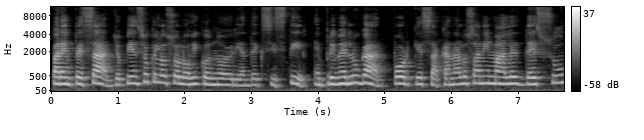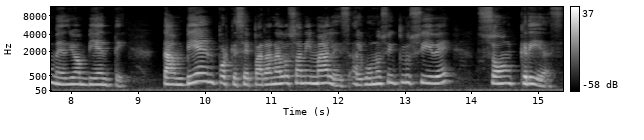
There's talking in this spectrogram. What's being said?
Para empezar, yo pienso que los zoológicos no deberían de existir. En primer lugar, porque sacan a los animales de su medio ambiente también porque separan a los animales, algunos inclusive son crías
